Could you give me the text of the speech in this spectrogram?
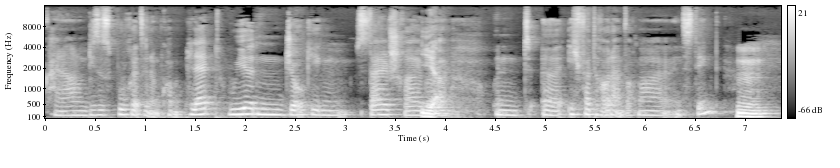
keine Ahnung, dieses Buch jetzt in einem komplett weirden, jokigen Style schreibe. Ja. Und äh, ich vertraue da einfach mal Instinkt. Hm.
